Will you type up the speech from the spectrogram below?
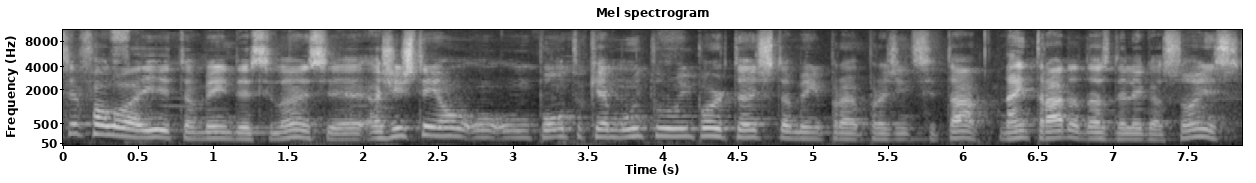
Você falou aí também desse lance, é, a gente tem um, um ponto que é muito importante também pra pra gente citar. Na entrada das delegações,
